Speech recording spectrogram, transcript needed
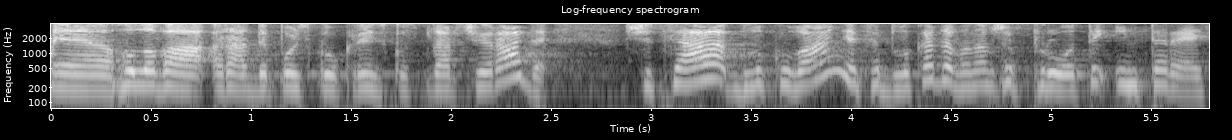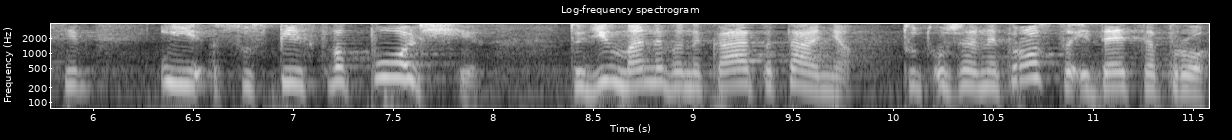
е, голова Ради польсько-української господарчої ради, що ця блокування, ця блокада, вона вже проти інтересів і суспільства Польщі. Тоді в мене виникає питання: тут уже не просто йдеться про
